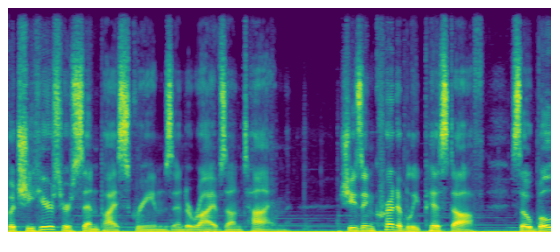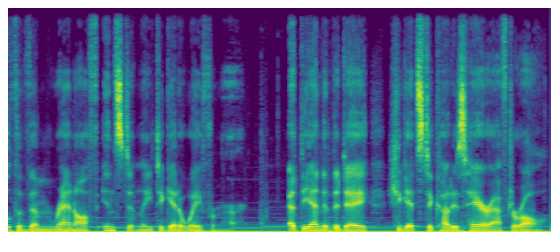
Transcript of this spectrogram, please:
but she hears her senpai screams and arrives on time. She's incredibly pissed off, so both of them ran off instantly to get away from her. At the end of the day, she gets to cut his hair after all.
